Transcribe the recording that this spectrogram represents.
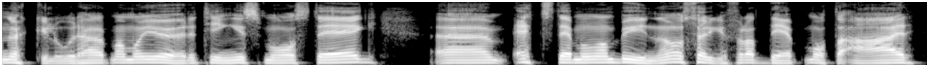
nøkkelord her. At man må gjøre ting i små steg. Uh, et sted må man begynne, og sørge for at det på en måte er Eh,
